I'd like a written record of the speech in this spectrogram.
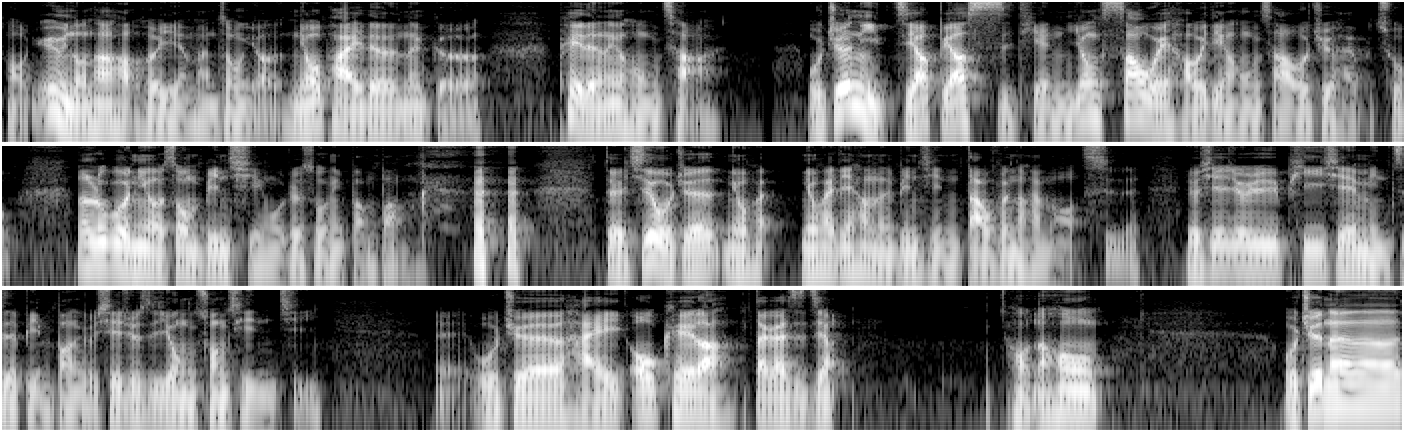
哦，玉米浓汤好喝也蛮重要的，牛排的那个配的那个红茶，我觉得你只要不要死甜，你用稍微好一点红茶，我觉得还不错。那如果你有送冰淇淋，我就说你棒棒。对，其实我觉得牛排牛排店他们的冰淇淋大部分都还蛮好吃的，有些就是批一些名字的冰棒，有些就是用双麒麟机，哎，我觉得还 OK 啦，大概是这样。好，然后我觉得呢，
